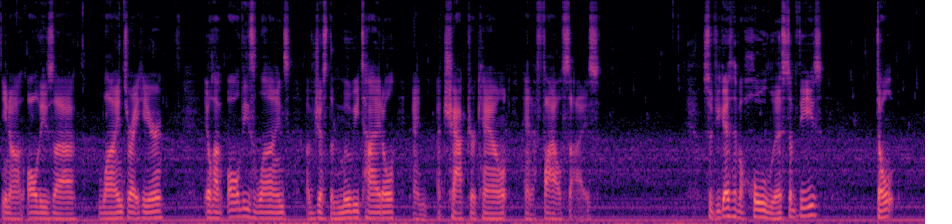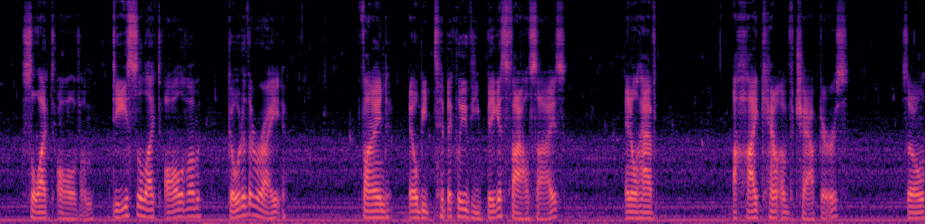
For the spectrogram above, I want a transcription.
you know all these uh, lines right here. It'll have all these lines of just the movie title and a chapter count and a file size. So if you guys have a whole list of these, don't select all of them. Deselect all of them, go to the right, find, it'll be typically the biggest file size, and it'll have a high count of chapters. So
